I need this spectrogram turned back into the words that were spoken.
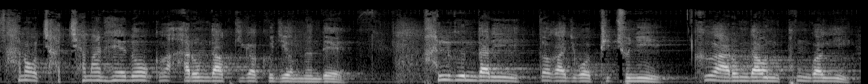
산호 자체만 해도 그 아름답기가 그지없는데 밝은 달이 떠가지고 비추니 그 아름다운 풍광이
